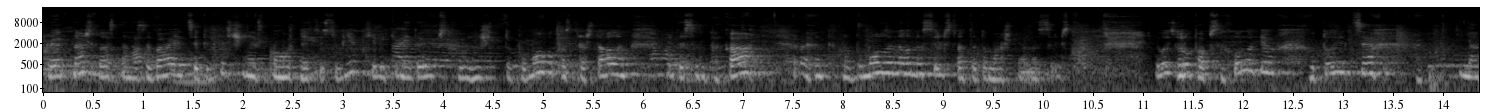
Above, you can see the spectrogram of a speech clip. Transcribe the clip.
Проект наш власне називається Підвищення спроможності суб'єктів, які надають психологічну допомогу постраждалим від СНПК, гендерно обумовленого насильства та домашнього насильства. І ось група психологів готується на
